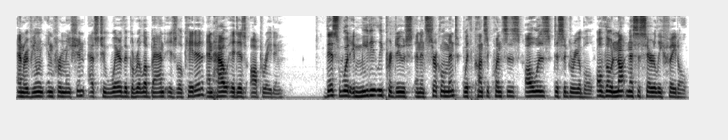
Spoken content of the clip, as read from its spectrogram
and revealing information as to where the guerrilla band is located and how it is operating. This would immediately produce an encirclement with consequences always disagreeable, although not necessarily fatal.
